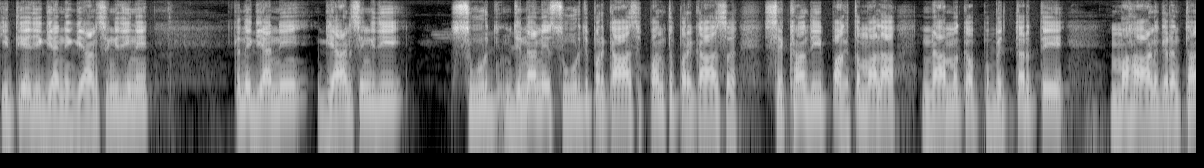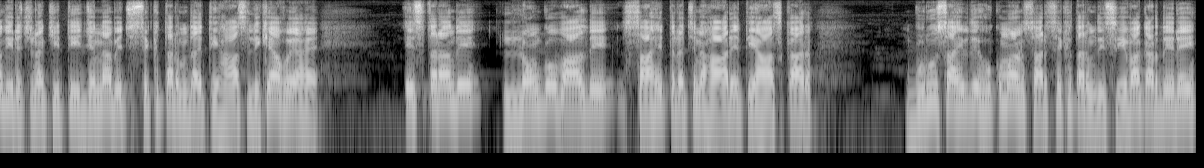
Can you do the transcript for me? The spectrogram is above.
ਕੀਤੀ ਹੈ ਜੀ ਗਿਆਨੀ ਗਿਆਨ ਸਿੰਘ ਜੀ ਨੇ। ਕਹਿੰਦੇ ਗਿਆਨੀ ਗਿਆਨ ਸਿੰਘ ਜੀ, ਸੂਰਜ, ਜਿਨ੍ਹਾਂ ਨੇ ਸੂਰਜ ਪ੍ਰਕਾਸ਼, ਪੰਥ ਪ੍ਰਕਾਸ਼, ਸਿੱਖਾਂ ਦੀ ਭਗਤਮਾਲਾ ਨਾਮਕ ਪਵਿੱਤਰ ਤੇ ਮਹਾਨ ਗ੍ਰੰਥਾਂ ਦੀ ਰਚਨਾ ਕੀਤੀ, ਜਿਨ੍ਹਾਂ ਵਿੱਚ ਸਿੱਖ ਧਰਮ ਦਾ ਇਤਿਹਾਸ ਲਿਖਿਆ ਹੋਇਆ ਹੈ। ਇਸ ਤਰ੍ਹਾਂ ਦੇ ਲੌਂਗੋਵਾਲ ਦੇ ਸਾਹਿਤ ਰਚਨਹਾਰ, ਇਤਿਹਾਸਕਾਰ ਗੁਰੂ ਸਾਹਿਬ ਦੇ ਹੁਕਮਾਂ ਅਨੁਸਾਰ ਸਿੱਖ ਧਰਮ ਦੀ ਸੇਵਾ ਕਰਦੇ ਰਹੇ।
